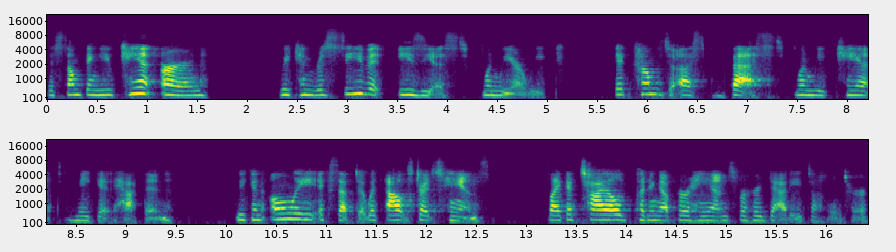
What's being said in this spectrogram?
is something you can't earn, we can receive it easiest when we are weak. it comes to us best when we can't make it happen. We can only accept it with outstretched hands, like a child putting up her hands for her daddy to hold her.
